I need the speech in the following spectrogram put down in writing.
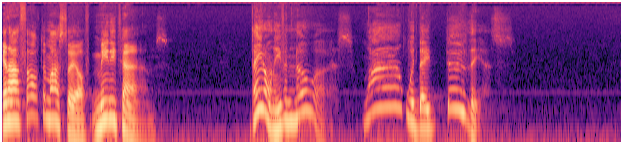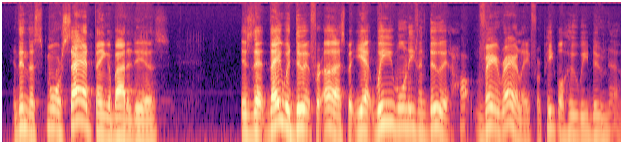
And I thought to myself many times, they don't even know us. Why would they do this? And then the more sad thing about it is, is that they would do it for us, but yet we won't even do it very rarely for people who we do know.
